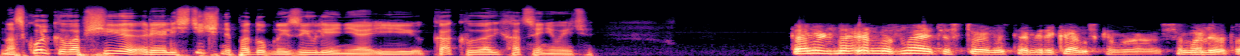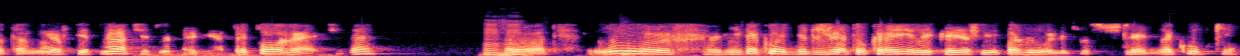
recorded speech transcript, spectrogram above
Насколько вообще реалистичны подобные заявления и как вы их оцениваете? Там вы, наверное, знаете стоимость американского самолета, там, F-15, например, предполагаете, да? Угу. Вот. Ну, никакой бюджет Украины, конечно, не позволит осуществлять закупки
